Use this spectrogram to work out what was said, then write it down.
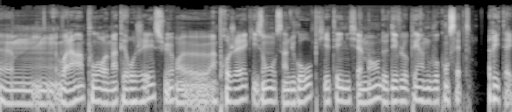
euh, voilà, pour m'interroger sur un projet qu'ils ont au sein du groupe qui était initialement de développer un nouveau concept retail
